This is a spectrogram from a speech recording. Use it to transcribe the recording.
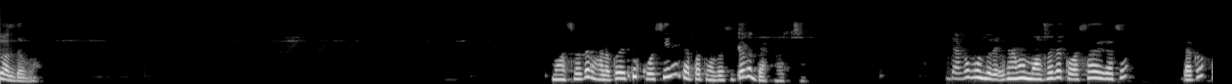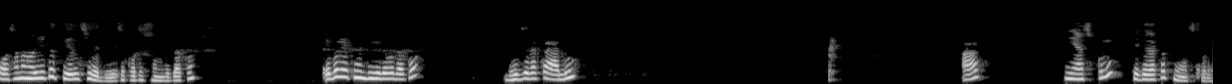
জল দেবো। মশলাটা ভালো করে একটু কষিয়ে নিই তারপর তোমাদের সাথে আবার দেখা হচ্ছে। দেখো বন্ধুরা, এখানে আমার মশলাটা কষা হয়ে গেছে। দেখো, কষানো হয়ে যেতে তেল ছেড়ে দিয়েছে, কত সুন্দর, দেখো। এবার এখানে দিয়ে দেবো, দেখো, ভেজে রাখা আলু আর পেঁয়াজ কুলি, কেটে রাখা পেঁয়াজ কুলি।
